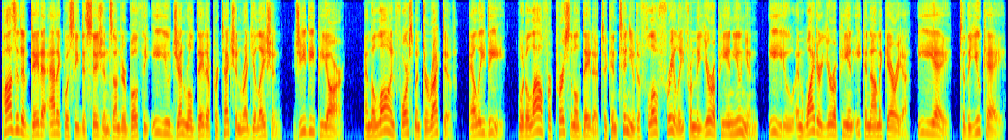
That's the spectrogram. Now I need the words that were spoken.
Positive data adequacy decisions under both the EU General Data Protection Regulation, GDPR, and the Law Enforcement Directive, LED, would allow for personal data to continue to flow freely from the European Union, EU, and wider European Economic Area, EEA, to the UK.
